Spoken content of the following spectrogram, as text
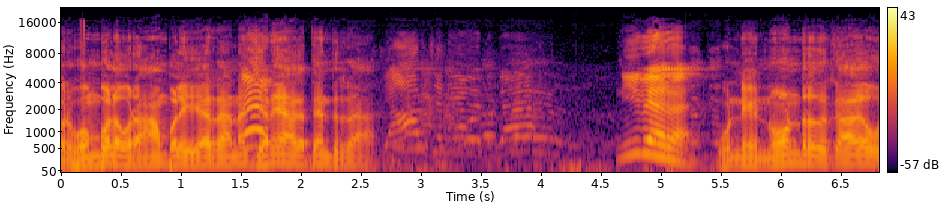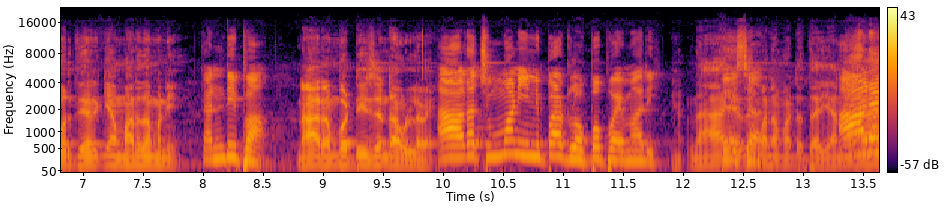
ஒரு பொம்பளை ஒரு ஆம்பளை ஏறுறான்னா ஜனையாகத்தான் திருறா. நீ வேற. உன்னை நோண்டுறதுக்காக ஒருத்தன் இருக்கேன் மருதமணி? கண்டிப்பா. நான் ரொம்ப டீசெண்டாக உள்ளவன். ஆடா சும்மா நீ நிப்பாட்டல ஒப்ப போய் மாதிரி நான் எதுவும் பண்ண மாட்டேன் ஆடா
